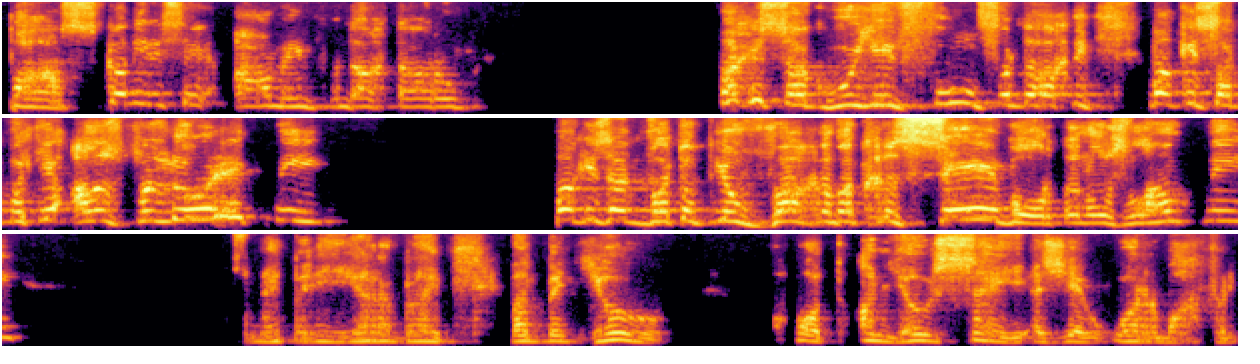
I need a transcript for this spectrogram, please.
pas. Kan jy sê amen vandag daarop? Maak nie saak hoe jy voel vandag nie. Maak nie saak wat jy alles verloor het nie. Maak nie saak wat op jou wag en wat gesê word in ons land nie. Ons net by die Here bly wat met jou God aan jou sê is jy oormag vir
